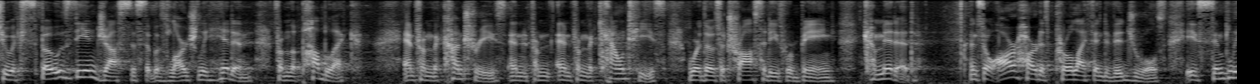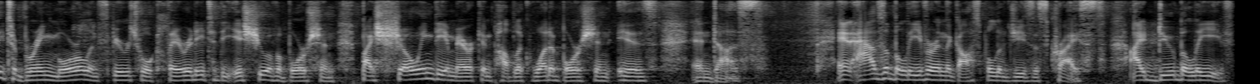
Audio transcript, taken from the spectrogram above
to expose the injustice that was largely hidden from the public and from the countries and from, and from the counties where those atrocities were being committed. And so, our heart as pro life individuals is simply to bring moral and spiritual clarity to the issue of abortion by showing the American public what abortion is and does. And as a believer in the gospel of Jesus Christ, I do believe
